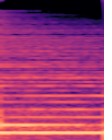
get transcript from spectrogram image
Música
